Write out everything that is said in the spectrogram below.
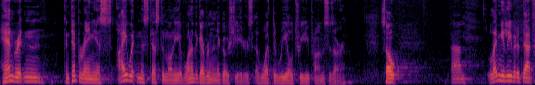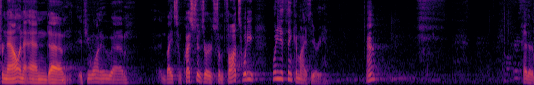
handwritten, contemporaneous, eyewitness testimony of one of the government negotiators of what the real treaty promises are. So um, let me leave it at that for now, and, and uh, if you want to uh, invite some questions or some thoughts, what do you, what do you think of my theory? Huh? Heather.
